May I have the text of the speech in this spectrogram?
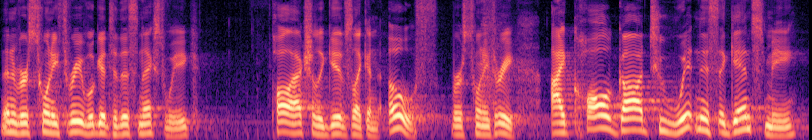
Then in verse 23, we'll get to this next week. Paul actually gives like an oath. Verse 23 I call God to witness against me.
